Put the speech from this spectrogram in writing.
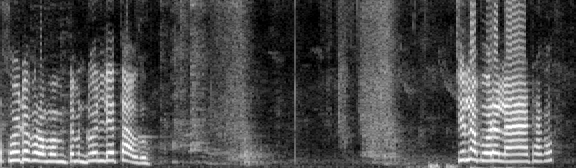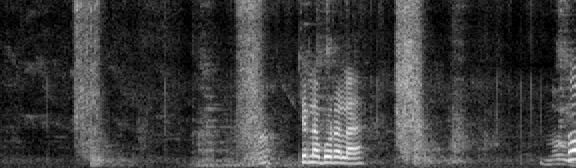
પાડો છોડે પર મમ્મી તમે ડોલ લેતા આવડું કેટલા બોરા લાયા ઠાકોર? કેટલા બોરા લાયા? સો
